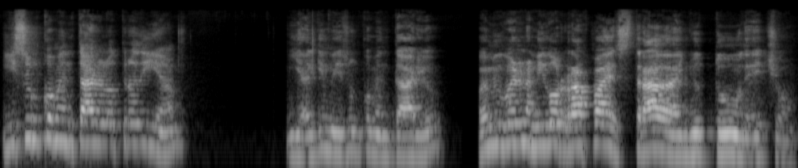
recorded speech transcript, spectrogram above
hice un comentario el otro día y alguien me hizo un comentario fue mi buen amigo Rafa Estrada en YouTube, de hecho.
